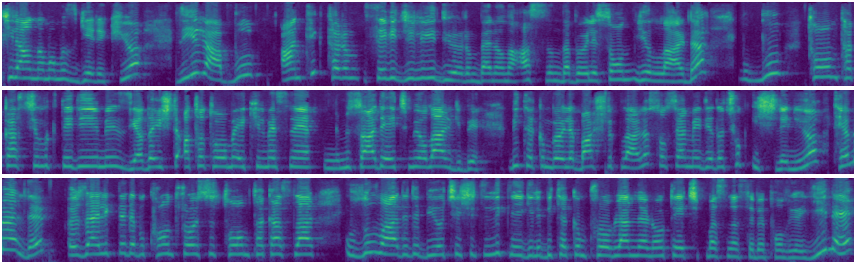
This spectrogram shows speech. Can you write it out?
planlamamız gerekiyor. Zira bu antik tarım seviciliği diyorum ben ona aslında böyle son yıllarda. Bu, bu tohum takasçılık dediğimiz ya da işte ata tohumu ekilmesine müsaade etmiyorlar gibi bir takım böyle başlıklarla sosyal medyada çok işleniyor. Temelde özellikle de bu kontrolsüz tohum takaslar uzun vadede biyoçeşitlilikle ilgili bir takım problemlerin ortaya çıkmasına sebep oluyor. Yine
